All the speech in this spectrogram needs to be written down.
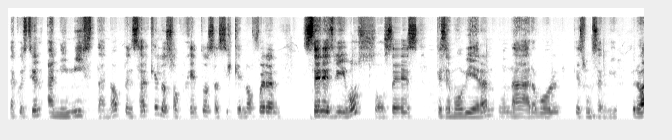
La cuestión animista, ¿no? Pensar que los objetos así que no fueran seres vivos o seres que se movieran, un árbol, que es un ser vivo, pero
